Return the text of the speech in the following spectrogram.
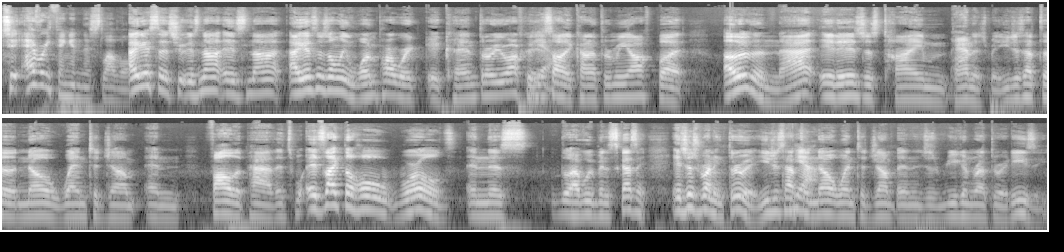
to everything in this level. I guess that's true. It's not. It's not. I guess there's only one part where it, it can throw you off because Yeah. you saw it kind of threw me off. But other than that, it is just time management. You just have to know when to jump and follow the path. It's it's like the whole world in this that we've been discussing. It's just running through it. You just have Yeah. to know when to jump and just you can run through it easy.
